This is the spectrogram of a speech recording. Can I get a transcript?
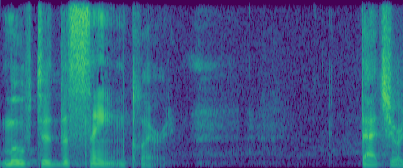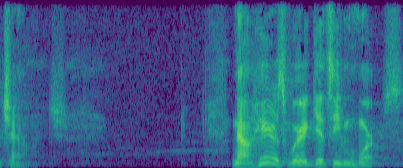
move to the same clarity? That's your challenge. Now, here's where it gets even worse.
